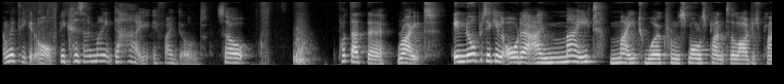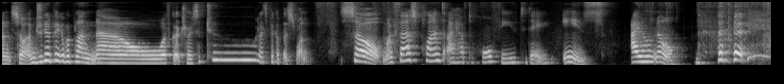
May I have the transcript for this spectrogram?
I'm to take it off because I might die if I don't. So put that there. Right. In no particular order, I might, might work from the smallest plant to the largest plant. So I'm just gonna pick up a plant now. I've got a choice of two. Let's pick up this one. So my first plant I have to haul for you today is, I don't know.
